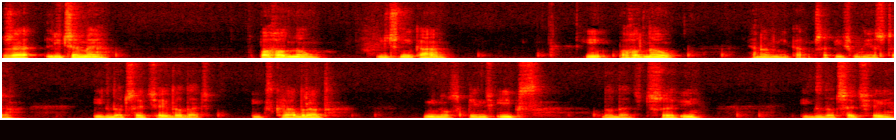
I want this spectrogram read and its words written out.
że liczymy pochodną licznika i pochodną mianownika. Przepiszmy jeszcze x do trzeciej, dodać x kwadrat minus 5x, dodać 3 i x do trzeciej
